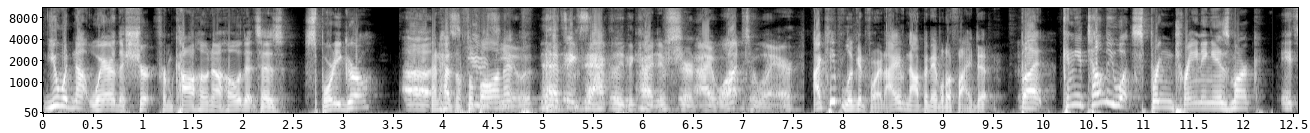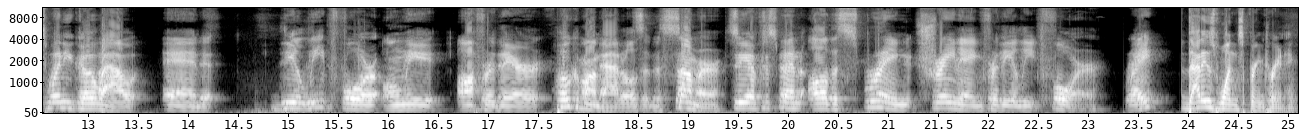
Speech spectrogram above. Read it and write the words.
You would not wear the shirt from Kahonaho that says sporty girl Uh, and has a football on excuse it. That's exactly the kind of shirt I want to wear. I keep looking for it. I have not been able to find it. But can you tell me what spring training is, Mark? It's when you go out and the Elite Four only offer their Pokemon battles in the summer, so you have to spend all the spring training for the Elite Four, right? That is one spring training.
